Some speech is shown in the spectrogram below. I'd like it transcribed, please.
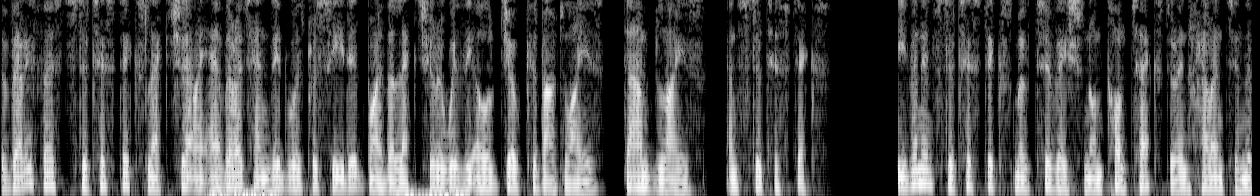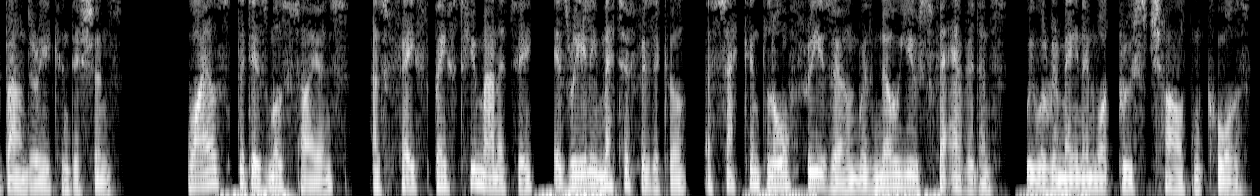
The very first statistics lecture I ever attended was preceded by the lecturer with the old joke about lies, damned lies, and statistics. Even in statistics motivation and context are inherent in the boundary conditions. Whilst the dismal science, as faith-based humanity, is really metaphysical, a second law-free zone with no use for evidence, we will remain in what Bruce Charlton calls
